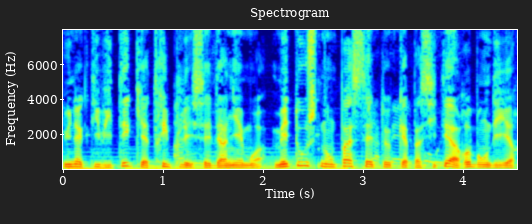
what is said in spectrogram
une activité qui a triplé ces derniers mois. Mais tous n'ont pas cette capacité à rebondir.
